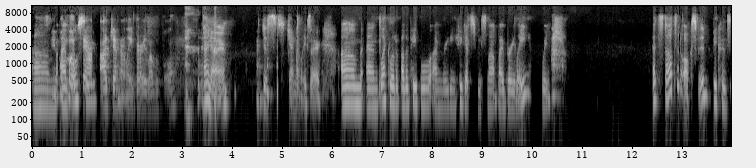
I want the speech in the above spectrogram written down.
Um, People I'm also are generally very lovable. I know. just generally so. Um, and like a lot of other people, I'm reading Who Gets to Be Smart by Bri Lee, which it starts at Oxford because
